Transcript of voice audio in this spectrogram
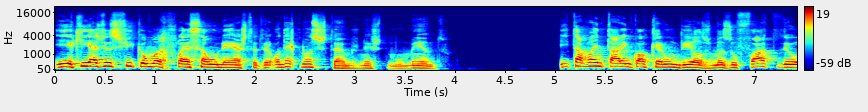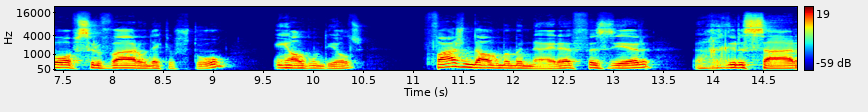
e aqui às vezes fica uma reflexão honesta de ver onde é que nós estamos neste momento. E está bem estar em qualquer um deles, mas o facto de eu observar onde é que eu estou, em algum deles, faz-me de alguma maneira fazer regressar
